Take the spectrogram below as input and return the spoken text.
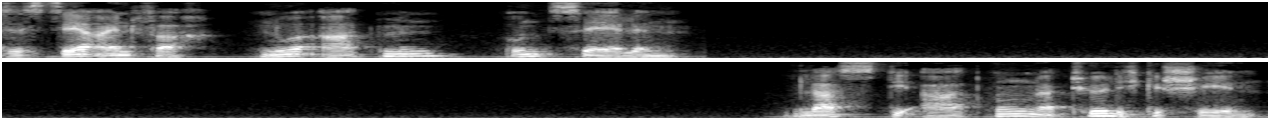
Es ist sehr einfach, nur atmen und zählen. Lass die Atmung natürlich geschehen,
